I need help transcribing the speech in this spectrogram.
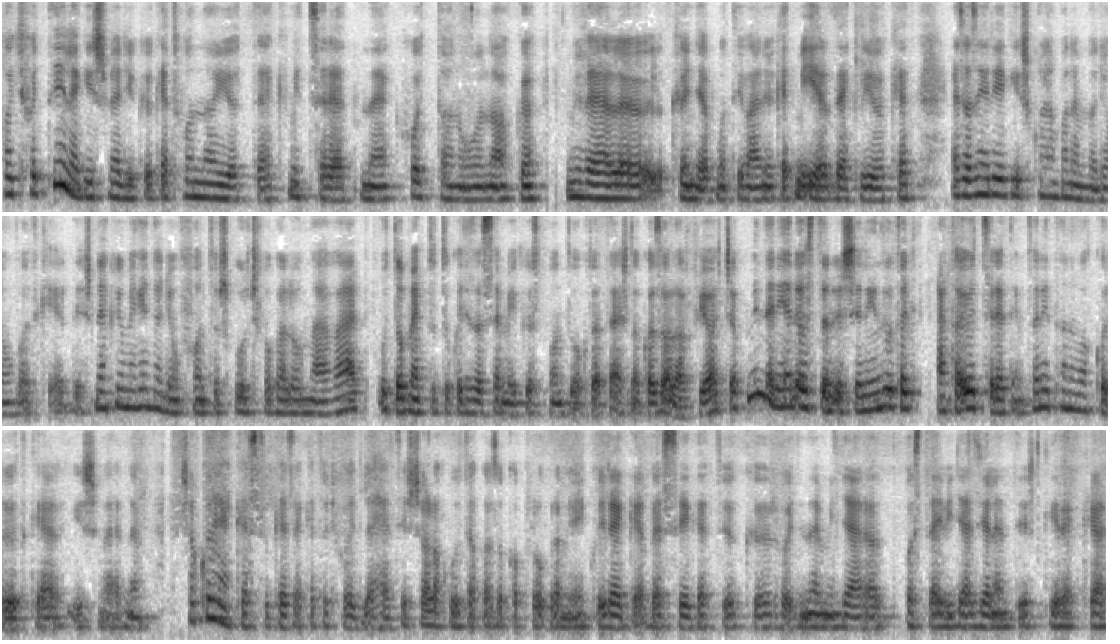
hogy, hogy tényleg ismerjük őket, honnan jöttek, mit szeretnek, hogy tanulnak, mivel könnyebb motiválni őket, mi érdekli őket. Ez az én régi iskolámban nem nagyon volt kérdés. Nekünk meg egy nagyon fontos kulcsfogalommá vált. Utóbb megtudtuk, hogy ez a személyközpontú oktatásnak az alapja, csak minden ilyen ösztönösen indult, hogy hát ha őt szeretném tanítanom, akkor őt kell ismernem. És akkor elkezdtük ezeket, hogy hogy lehet, és alakultak azok a programjaink, hogy reggel beszélgetőkör, hogy nem mindjárt az osztályvigyáz jelentést kérek kell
